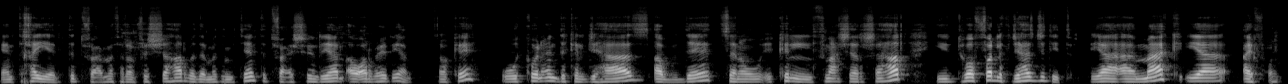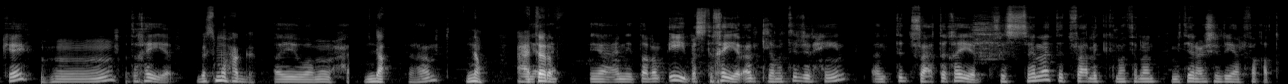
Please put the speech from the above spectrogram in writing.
يعني تخيل تدفع مثلا في الشهر بدل مثلا 200 تدفع 20 ريال أو 40 ريال. Okay؟ ويكون عندك الجهاز update سنوي كل 12 شهر يتوفر لك جهاز جديد. يا ماك يا آيفون. Okay. تخيل. بس مو حقك. أيوه مو حق. لا. فهمت؟ نو اعترف يعني طالما اي بس تخيل أنت لما تجي الحين أنت تدفع تخيل في السنة تدفع لك مثلا 220 ريال فقط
